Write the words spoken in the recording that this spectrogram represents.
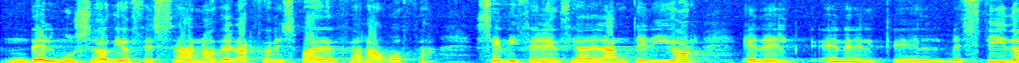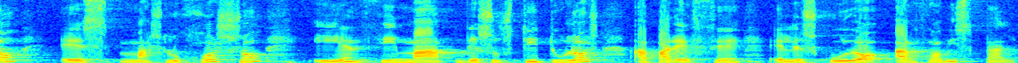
del Museo Diocesano del Arzobispado de Zaragoza. Se diferencia del anterior en el, en el que el vestido es más lujoso y encima de sus títulos aparece el escudo arzobispal.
